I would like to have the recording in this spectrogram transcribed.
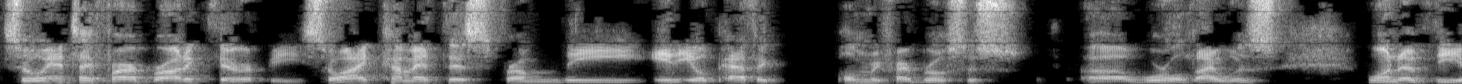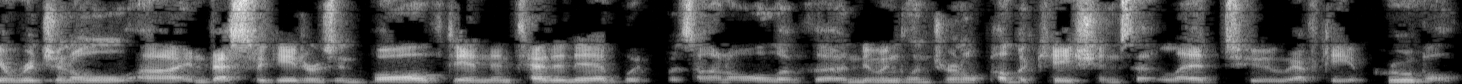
So antifibrotic therapy. So I come at this from the idiopathic pulmonary fibrosis uh, world. I was one of the original uh, investigators involved in nintedanib, which was on all of the New England Journal publications that led to FDA approval,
